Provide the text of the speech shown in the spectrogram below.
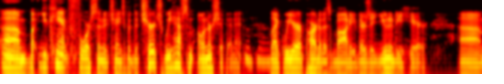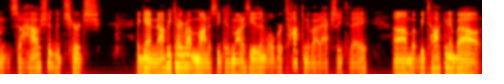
that. Um, but you can't force them to change. But the church, we have some ownership in it. Mhm. Like we are a part of this body. There's a unity here. Um, so how should the church, again, not be talking about modesty because modesty isn't what we're talking about actually today, um, but be talking about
